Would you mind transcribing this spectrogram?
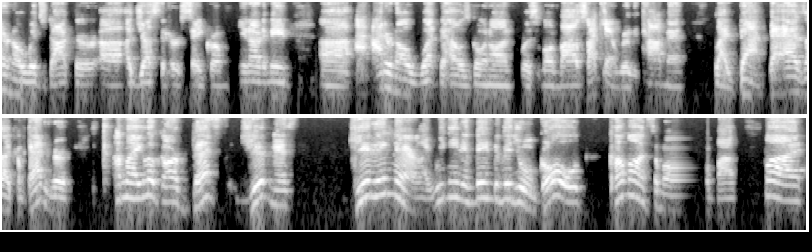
I don't know which doctor uh, adjusted her sacrum. You know what I mean? Uh, I, I don't know what the hell is going on with Simone Biles, so I can't really comment like that. As a competitor, I'm like, look, our best gymnast, get in there. Like, we need an individual gold. Come on, Simone Biles. But,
